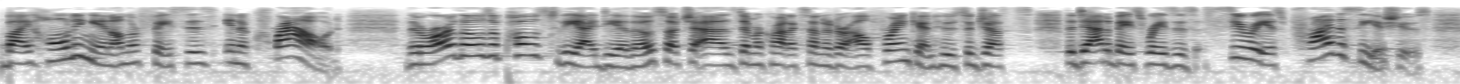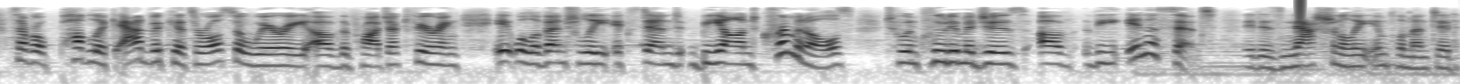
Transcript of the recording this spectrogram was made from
by honing in on their faces in a crowd. There are those opposed to the idea, though, such as Democratic Senator Al Franken, who suggests the database raises serious privacy issues. Several public advocates are also wary of the project, fearing it will eventually extend beyond criminals to include images of the innocent. It is nationally implemented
